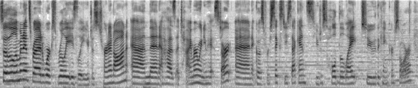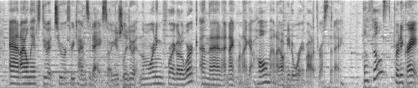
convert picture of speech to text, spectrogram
So the Luminance Red works really easily. You just turn it on and then it has a timer when you hit start and it goes for 60 seconds. You just hold the light to the canker sore and I only have to do it two or three times a day. So I usually do it in the morning before I go to work and then at night when I get home and I don't need to worry about it the rest of the day. It feels pretty great.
